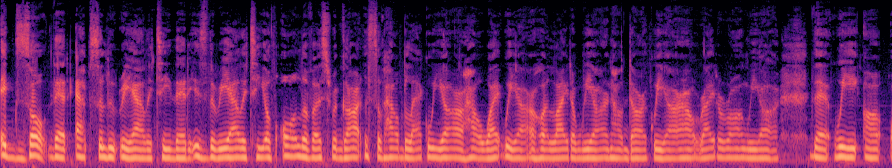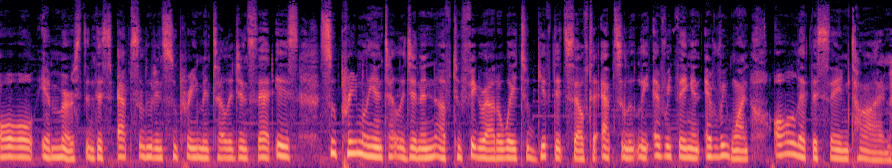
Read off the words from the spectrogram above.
exalt that absolute reality that is the reality of all of us, regardless of how black we are, how white we are, how light we are, and how dark we are, how right or wrong we are, that we are all immersed in this absolute and supreme intelligence that is supremely intelligent enough to figure out a way to gift itself to absolutely everything and everyone all at the same time.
